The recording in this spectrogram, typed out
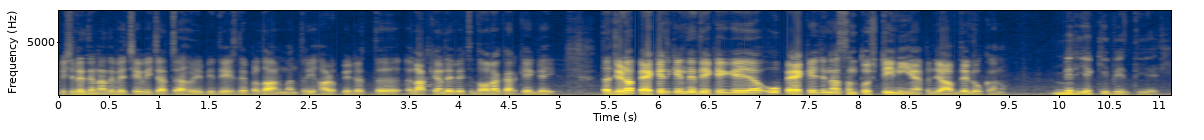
ਪਿਛਲੇ ਦਿਨਾਂ ਦੇ ਵਿੱਚ ਇਹ ਵੀ ਚਰਚਾ ਹੋਈ ਵੀ ਦੇਸ਼ ਦੇ ਪ੍ਰਧਾਨ ਮੰਤਰੀ ਹੜ੍ਹ ਪੀੜਤ ਇਲਾਕਿਆਂ ਦੇ ਵਿੱਚ ਦੌਰਾ ਕਰਕੇ ਗਏ। ਤਾਂ ਜਿਹੜਾ ਪੈਕੇਜ ਕਹਿੰਦੇ ਦੇ ਕੇ ਗਏ ਆ ਉਹ ਪੈਕੇਜ ਨਾਲ ਸੰਤੁਸ਼ਟੀ ਨਹੀਂ ਹੈ ਪੰਜਾਬ ਦੇ ਲੋਕਾਂ ਨੂੰ। ਮੇਰੀ ਇੱਕ ਹੀ ਬੇਨਤੀ ਹੈ ਜੀ।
